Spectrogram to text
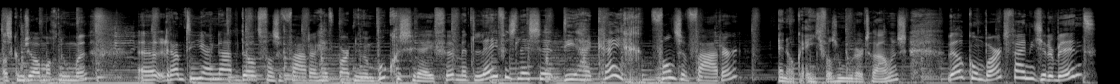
als ik hem zo mag noemen. Uh, ruim tien jaar na de dood van zijn vader heeft Bart nu een boek geschreven met levenslessen die hij kreeg van zijn vader. En ook eentje van zijn moeder trouwens. Welkom Bart, fijn dat je er bent.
